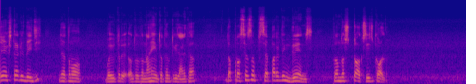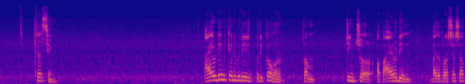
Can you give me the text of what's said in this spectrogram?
ये एक्सट्रा किसी देखी जहाँ तुम बही भितर अंत ना तथा जाने था the process of separating grains from the stalks is called threshing. Iodine can be re recovered from tincture of iodine by the process of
